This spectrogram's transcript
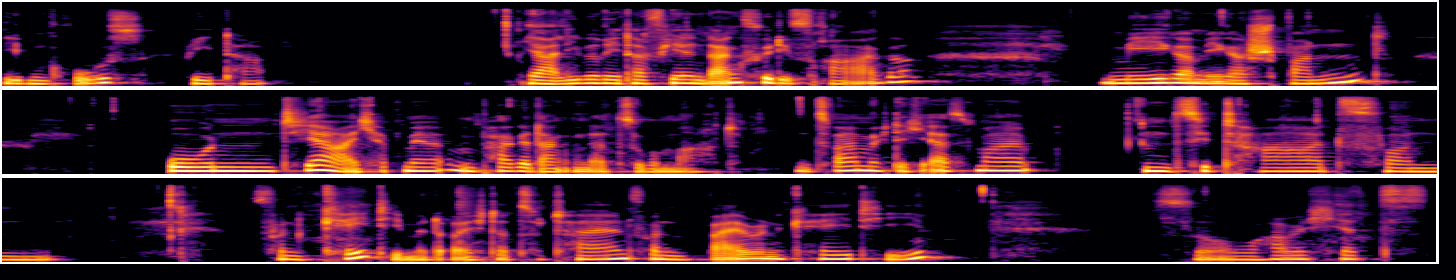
Lieben Gruß, Rita. Ja, liebe Rita, vielen Dank für die Frage. Mega, mega spannend. Und ja, ich habe mir ein paar Gedanken dazu gemacht. Und zwar möchte ich erstmal ein Zitat von, von Katie mit euch dazu teilen, von Byron Katie. So, wo habe ich jetzt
